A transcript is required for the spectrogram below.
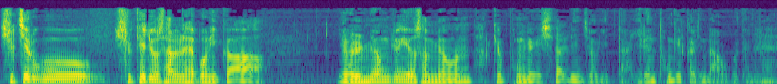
실제로 그 실태 조사를 해보니까 10명 중에 6명은 학교 폭력에 시달린 적이 있다. 이런 통계까지 나오거든요. 네.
